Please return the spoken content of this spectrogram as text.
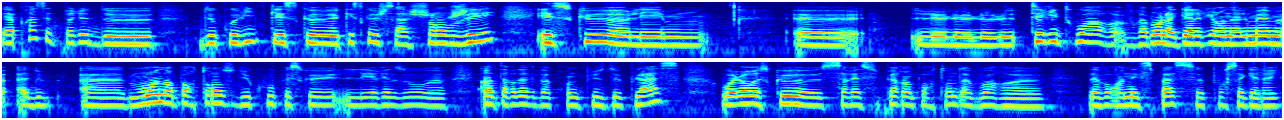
Et après cette période de, de Covid, qu'est-ce que, qu'est-ce que ça a changé? Est-ce que euh, les, euh, le, territoire, vraiment la galerie en elle-même, a, moins d'importance du coup parce que les réseaux euh, Internet va prendre plus de place? Ou alors est-ce que ça reste super important d'avoir, d'avoir un espace pour sa galerie?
